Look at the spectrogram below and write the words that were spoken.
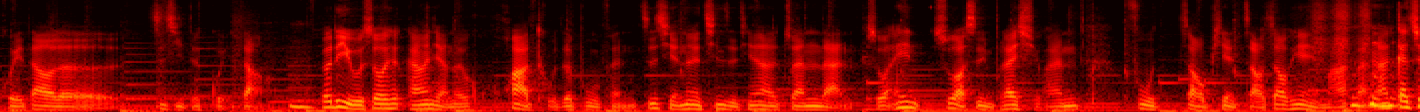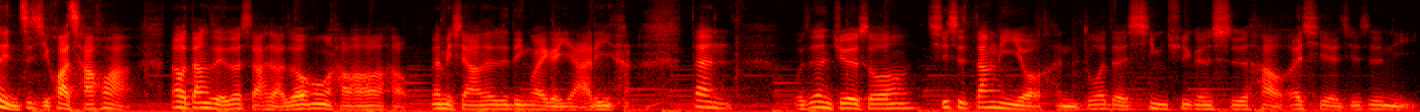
回到了自己的轨道。嗯，就例如说刚刚讲的画图这部分，之前那个亲子天下的专栏说，哎，苏老师你不太喜欢附照片，找照片也麻烦，那干脆你自己画插画。那我当时也说傻傻说，哦，好好好好，那没想到那是另外一个压力啊，但。我真的觉得说，其实当你有很多的兴趣跟嗜好，而且其实你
